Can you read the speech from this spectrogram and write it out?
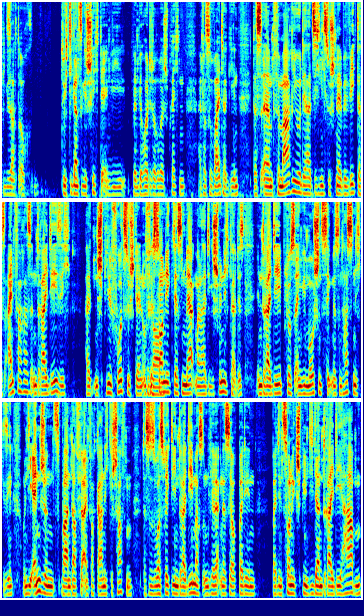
wie gesagt, auch durch die ganze Geschichte irgendwie, wenn wir heute darüber sprechen, einfach so weitergehen, dass ähm, für Mario, der halt sich nicht so schnell bewegt, das einfacher ist in 3D sich halt ein Spiel vorzustellen und Genau. für Sonic, dessen Merkmal halt die Geschwindigkeit ist, in 3D plus irgendwie Motion Sickness und hast du nicht gesehen und die Engines waren dafür einfach gar nicht geschaffen, dass du sowas wirklich in 3D machst und wir merken das ja auch bei den bei den Sonic Spielen, die dann 3D haben,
